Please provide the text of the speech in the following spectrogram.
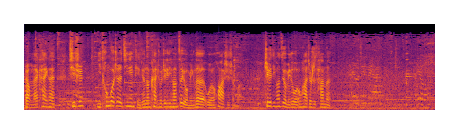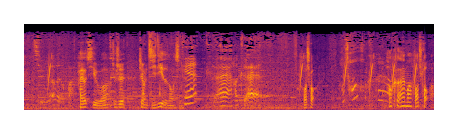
让我们来看一看。其实你通过这个纪念品就能看出这个地方最有名的文化是什么。这个地方最有名的文化就是他们。还有这。还有企鹅，就是这种极地的东西。天，可爱，好可爱。好丑。好丑，好可爱。好可爱吗？好丑啊。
